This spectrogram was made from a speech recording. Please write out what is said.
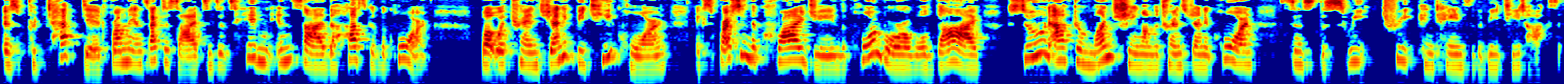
is protected from the insecticide since it's hidden inside the husk of the corn. But with transgenic Bt corn expressing the cry gene, the corn borer will die soon after munching on the transgenic corn since the sweet treat contains the Bt toxin.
